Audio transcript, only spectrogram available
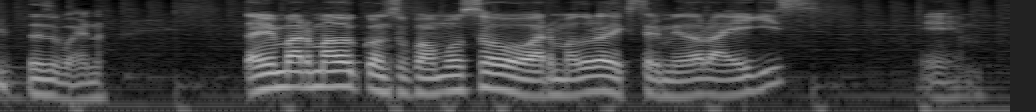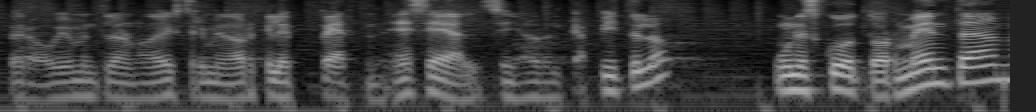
entonces bueno. También va armado con su famoso armadura de exterminador Aegis, eh, pero obviamente la armadura de exterminador que le pertenece al señor del capítulo. Un escudo tormenta,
